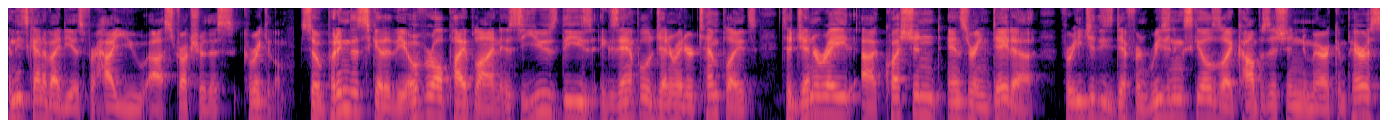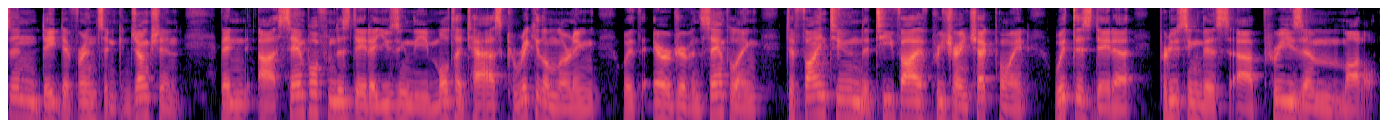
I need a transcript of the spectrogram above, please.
and these kind of ideas for how you uh, structure this curriculum. So putting this together, the overall pipeline is to use these example generator templates to generate uh, question answering data for each of these different reasoning skills like composition, numeric comparison, date difference, and conjunction, then uh, sample from this data using the multitask curriculum learning with error-driven sampling to fine-tune the T5 pre-trained checkpoint with this data producing this uh, PRISM model.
